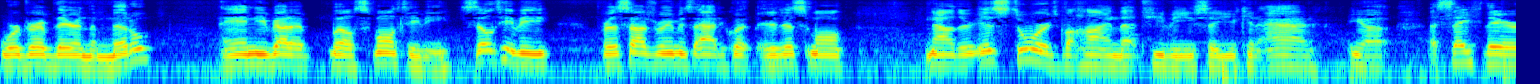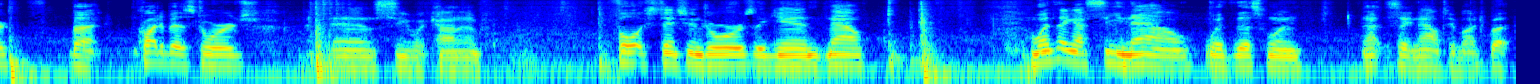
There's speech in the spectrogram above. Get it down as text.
wardrobe there in the middle And you've got a, well, small TV. Still TV for the size room is adequate. It is small. Now there is storage behind that TV, so you can add, you know, a safe there, but quite a bit of storage and see what kind of full extension drawers again. Now, one thing I see now with this one, not to say now too much, but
